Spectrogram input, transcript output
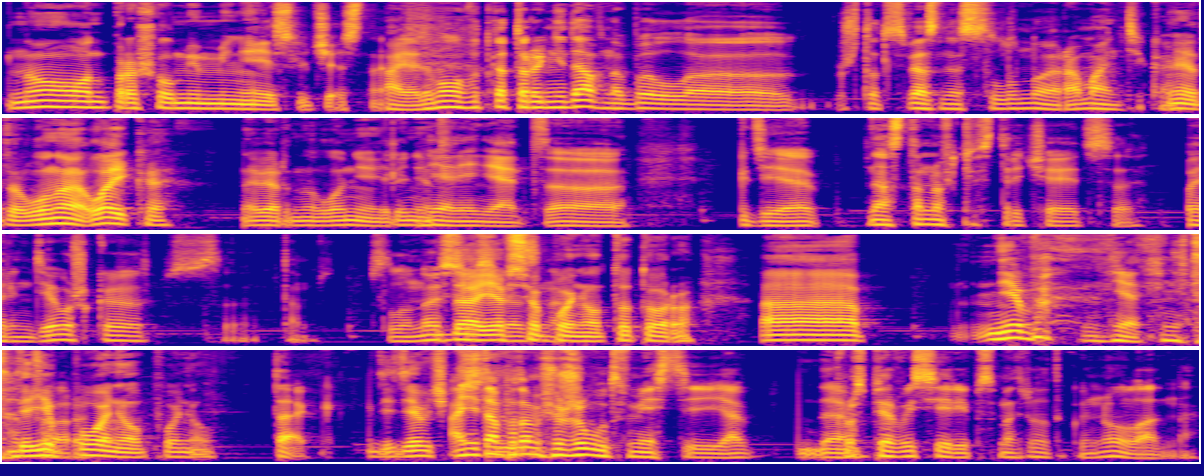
но он прошел мимо меня, если честно. А, я думал, вот который недавно был э, что-то связанное с Луной, романтика. Это Луна, Лайка, наверное, Луне или нет? Не-не-нет, э, где на остановке встречается парень-девушка с, там, с Луной. да, я все связано. понял, Тоторо. А, не... Нет, не Да я Тоторо. понял, понял. Так, Где девочка... они там сидит. потом еще живут вместе. Я Да. просто первой серии посмотрел, такой, ну ладно.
